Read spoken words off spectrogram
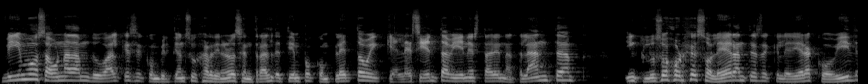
Vimos a un Adam Duval que se convirtió en su jardinero central de tiempo completo y que le sienta bien estar en Atlanta. Incluso Jorge Soler, antes de que le diera COVID,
